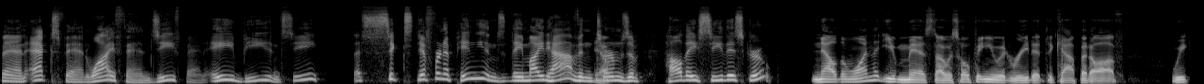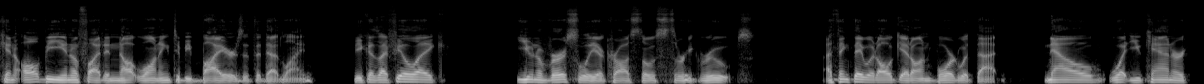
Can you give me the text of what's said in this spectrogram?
fan X, fan Y, fan Z, fan A, B, and C. That's six different opinions they might have in Yep. terms of how they see this group. Now, the one that you missed, I was hoping you would read it to cap it off. We can all be unified in not wanting to be buyers at the deadline because I feel like universally across those three groups, I think they would all get on board with that. Now, what you can or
